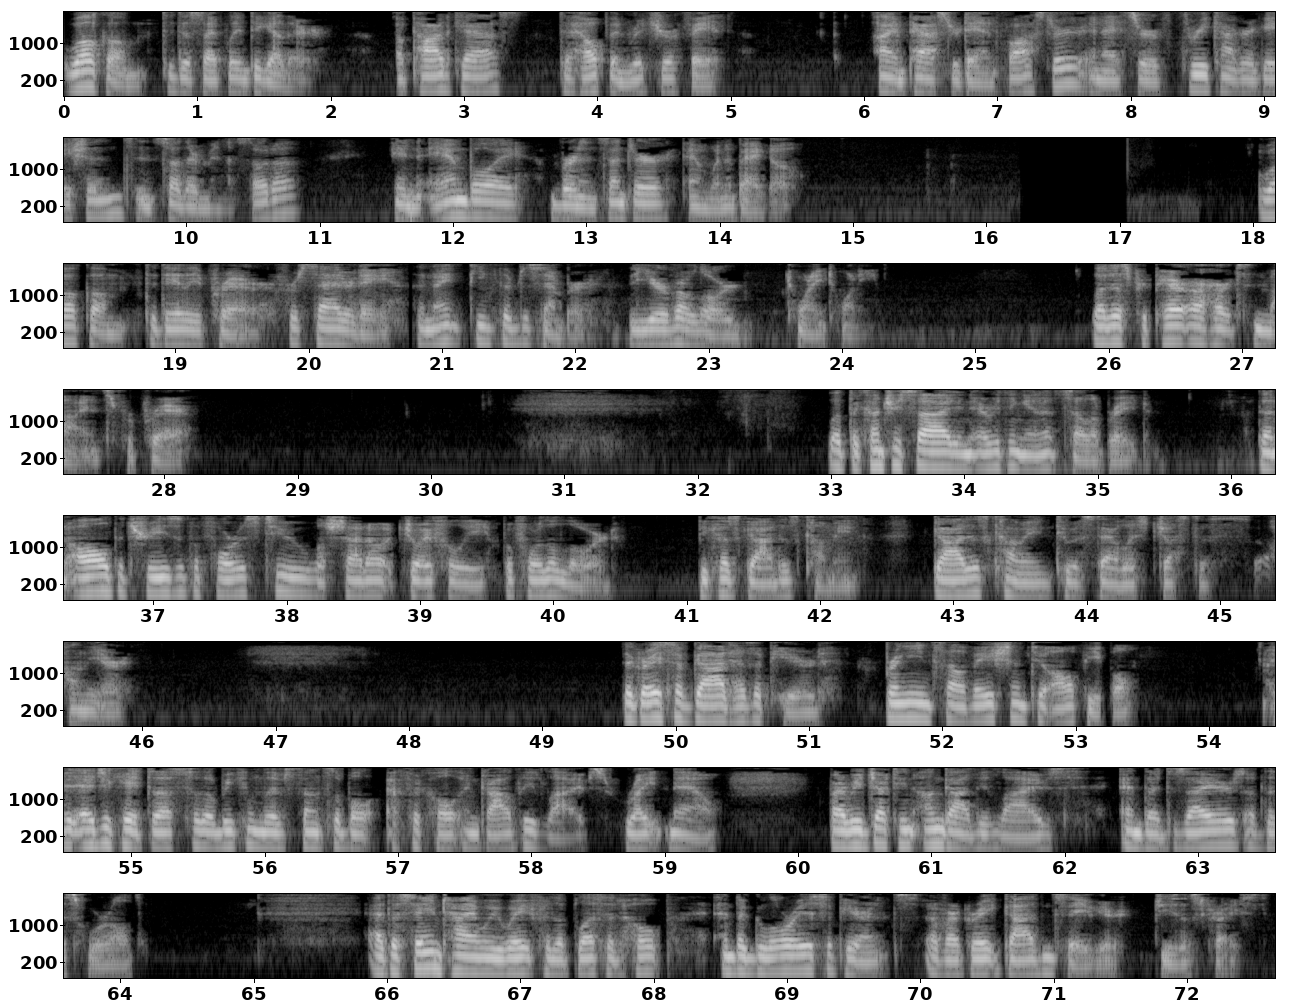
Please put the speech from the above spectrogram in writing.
Welcome to Discipling Together, a podcast to help enrich your faith. I am Pastor Dan Foster, and I serve three congregations in southern Minnesota in Amboy, Vernon Center, and Winnebago. Welcome to Daily Prayer for Saturday, the 19th of December, the year of our Lord, 2020. Let us prepare our hearts and minds for prayer. Let the countryside and everything in it celebrate. Then all the trees of the forest too will shout out joyfully before the Lord, because God is coming. God is coming to establish justice on the earth. The grace of God has appeared, bringing salvation to all people. It educates us so that we can live sensible, ethical, and godly lives right now by rejecting ungodly lives and the desires of this world. At the same time, we wait for the blessed hope and the glorious appearance of our great God and Savior, Jesus Christ.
